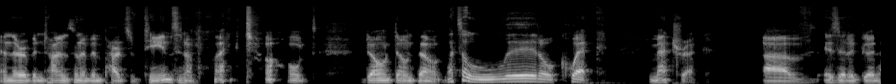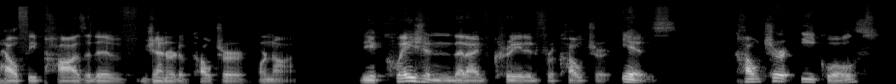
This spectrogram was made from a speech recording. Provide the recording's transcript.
And there have been times when i've been parts of teams and i'm like don't don't, don't, don't. That's a little quick metric of is it a good, healthy, positive, generative culture or not? The equation that I've created for culture is culture equals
